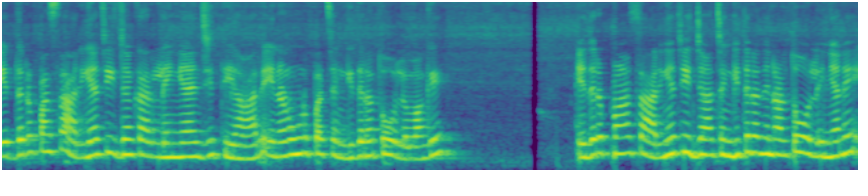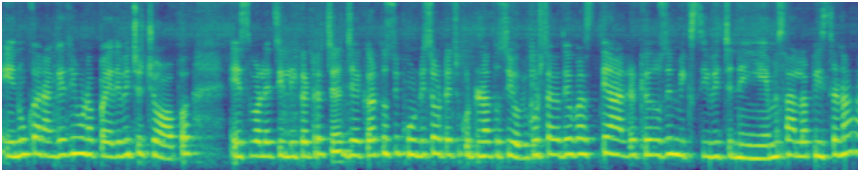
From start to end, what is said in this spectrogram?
ਇੱਧਰ ਆਪਾਂ ਸਾਰੀਆਂ ਚੀਜ਼ਾਂ ਕਰ ਲਈਆਂ ਜੀ, ਤਿਆਰ। ਇਹਨਾਂ ਨੂੰ ਹੁਣ ਆਪਾਂ ਚੰਗੀ ਤਰ੍ਹਾਂ ਧੋ ਲਵਾਂਗੇ। ਇਧਰ ਆਪਾਂ ਸਾਰੀਆਂ ਚੀਜ਼ਾਂ ਚੰਗੀ ਤਰ੍ਹਾਂ ਦੇ ਨਾਲ ਧੋ ਲਈਆਂ ਨੇ। ਇਹਨੂੰ ਕਰਾਂਗੇ ਜੀ ਹੁਣ ਆਪਾਂ ਇਹਦੇ ਵਿੱਚ ਚੌਪ। ਇਸ ਵਾਲੇ ਚਿੱਲੀ ਕਟਰ 'ਚ, ਜੇਕਰ ਤੁਸੀਂ ਕੁੰਡੀ ਸੋਟੇ 'ਚ ਕੁੱਟਣਾ, ਤੁਸੀਂ ਉਹ ਵੀ ਕੁੱਟ ਸਕਦੇ ਹੋ। ਬਸ ਧਿਆਨ ਰੱਖਿਓ, ਤੁਸੀਂ ਮਿਕਸੀ ਵਿੱਚ ਨਹੀਂ ਇਹ ਮਸਾਲਾ ਪੀਸਣਾ।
